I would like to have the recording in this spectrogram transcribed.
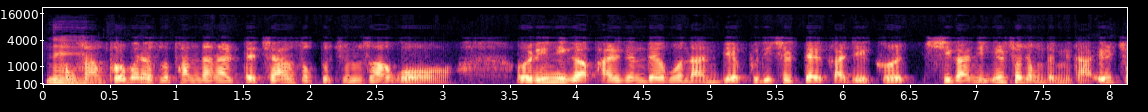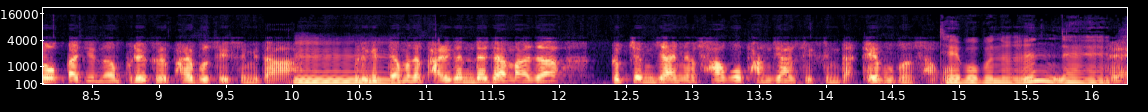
네. 통상 법원에서 판단할 때 제한 속도 준수하고 어린이가 발견되고 난 뒤에 부딪힐 때까지 그 시간이 1초 정도입니다. 1초까지는 브레이크를 밟을 수 있습니다. 음. 그렇기 때문에 발견되자마자 급정지하면 사고 방지할 수 있습니다. 대부분 사고. 대부분은 네. 네.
